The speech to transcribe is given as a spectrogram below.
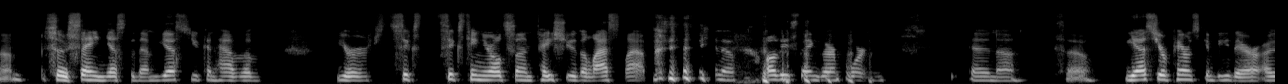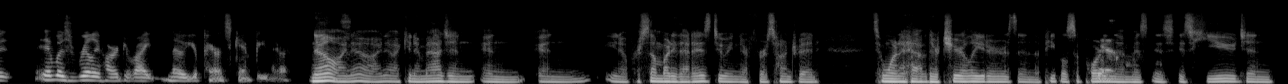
Um, so saying yes to them, yes, you can have a your six, 16 year old son pace you the last lap. you know, all these things are important. And uh, so, yes, your parents can be there. I, it was really hard to write. No, your parents can't be there. No, I know, I know. I can imagine. And and you know, for somebody that is doing their first hundred, to want to have their cheerleaders and the people supporting yeah. them is, is is huge. And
